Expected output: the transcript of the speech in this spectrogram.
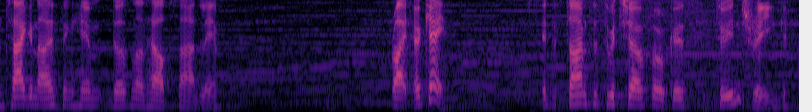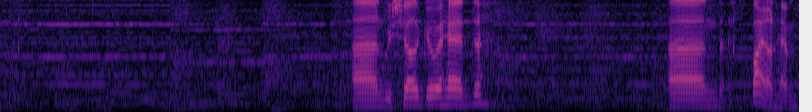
Antagonizing him does not help, sadly. Right, okay. It is time to switch our focus to intrigue. And we shall go ahead and spy on him.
